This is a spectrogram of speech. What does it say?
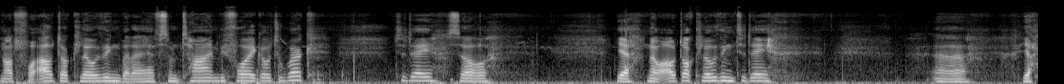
not for outdoor clothing, but I have some time before I go to work today. So, yeah, no outdoor clothing today. Uh, yeah.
